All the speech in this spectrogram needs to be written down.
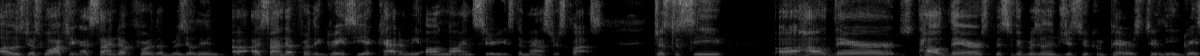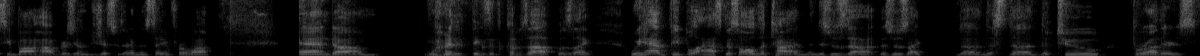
I was just watching. I signed up for the Brazilian. Uh, I signed up for the Gracie Academy online series, the master's class, just to see uh, how their how their specific Brazilian Jiu-Jitsu compares to the Gracie Barra Brazilian Jiu-Jitsu that I've been studying for a while. And um, one of the things that comes up was like we have people ask us all the time, and this was uh this was like the this the the two brothers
